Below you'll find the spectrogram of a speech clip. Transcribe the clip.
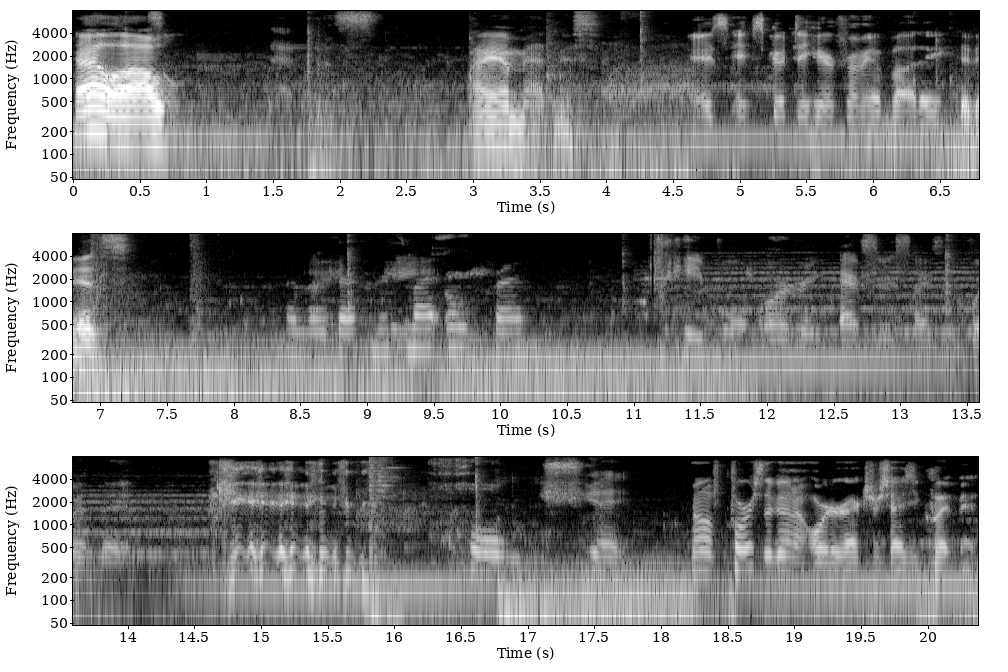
Hello. I am madness. It's it's good to hear from you, buddy. It is. Hello, darkness, my old friend. people ordering exercise equipment. Holy shit. Well, of course they're gonna order exercise equipment.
